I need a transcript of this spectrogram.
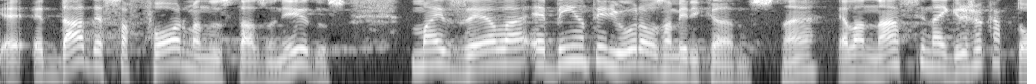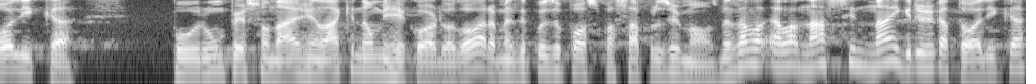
é, é dada dessa forma nos Estados Unidos, mas ela é bem anterior aos americanos. Né? Ela nasce na Igreja Católica por um personagem lá que não me recordo agora, mas depois eu posso passar para os irmãos. Mas ela, ela nasce na Igreja Católica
